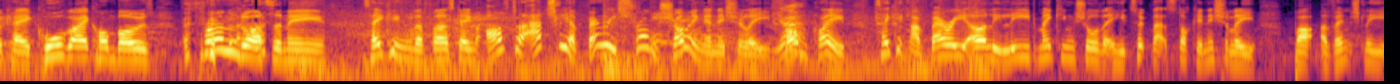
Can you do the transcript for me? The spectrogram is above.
okay. Cool guy combos from Glutonny. Taking the first game after actually a very strong showing initially Yeah. from Clade. Taking a very early lead, making sure that he took that stock initially, but eventually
